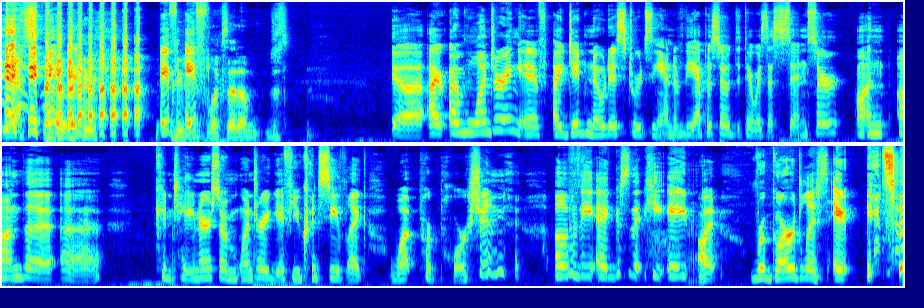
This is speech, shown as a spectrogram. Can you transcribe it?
yes. If he if just looks at him, just Yeah, I, I'm wondering if I did notice towards the end of the episode that there was a sensor on on the uh, container. So I'm wondering if you could see like what proportion of the eggs that he ate. Uh, But regardless, it, it's a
